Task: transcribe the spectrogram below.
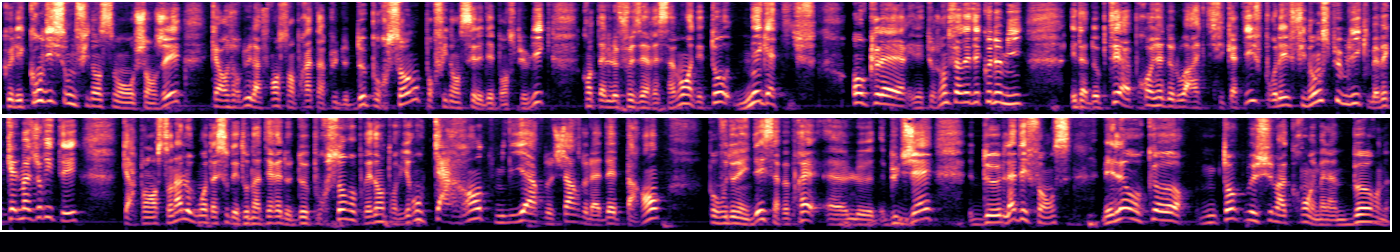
que les conditions de financement ont changé, car aujourd'hui la France emprunte à plus de 2% pour financer les dépenses publiques, quand elle le faisait récemment à des taux négatifs. En clair, il est urgent de faire des économies et d'adopter un projet de loi rectificatif pour les finances publiques. Mais avec quelle majorité? Car pendant ce temps-là, l'augmentation des taux d'intérêt de 2% représente environ 40 milliards de charges de la dette par an pour vous donner une idée, c'est à peu près euh, le budget de la défense. Mais là encore, tant que M. Macron et Mme Borne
